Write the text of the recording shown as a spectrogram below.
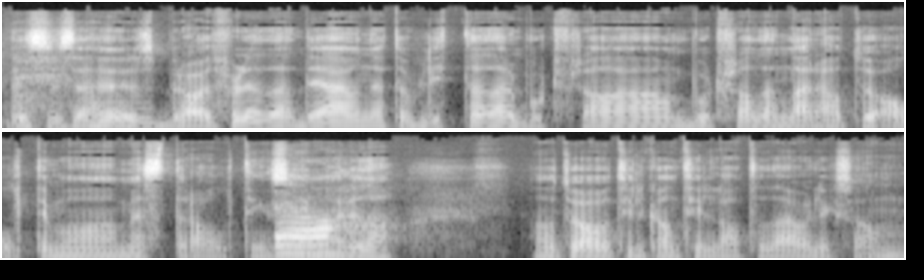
Det syns jeg høres bra ut. For det, det er jo nettopp litt det der bort fra, bort fra den der at du alltid må mestre allting så Ja. innmari. da. At du av og til kan tillate deg å liksom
